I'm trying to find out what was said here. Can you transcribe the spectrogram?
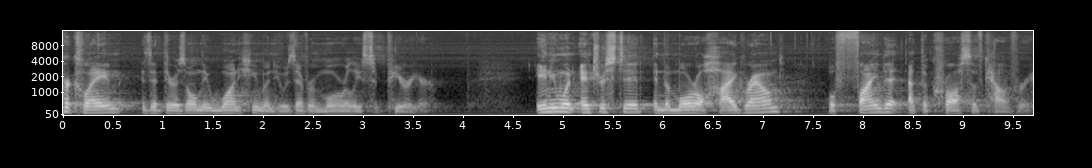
Our claim is that there is only one human who is ever morally superior. Anyone interested in the moral high ground will find it at the cross of Calvary.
